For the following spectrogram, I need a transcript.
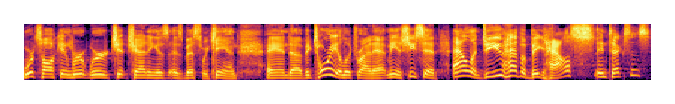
We're talking, we're, we're chit chatting as, as best we can. And uh, Victoria looked right at me and she said, Alan, do you have a big house in Texas?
